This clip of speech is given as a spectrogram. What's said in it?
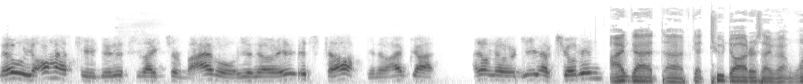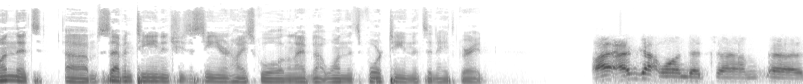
no, we all have to, dude. It's like survival, you know. It, it's tough, you know. I've got, I don't know. Do you have children? I've got uh, I've got two daughters. I've got one that's um, 17 and she's a senior in high school, and then I've got one that's 14 that's in eighth grade. I, I've got one that um, uh,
